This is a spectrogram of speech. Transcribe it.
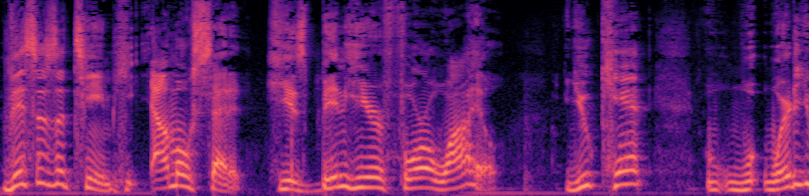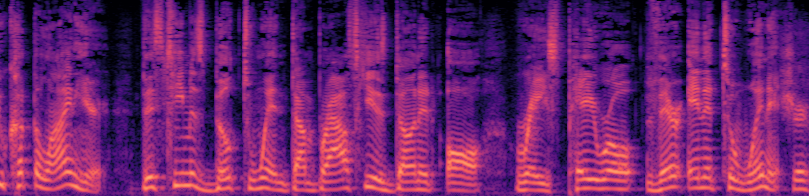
This is a team. He, Elmo said it. He has been here for a while. You can't. W- where do you cut the line here? This team is built to win. Dombrowski has done it all. Raised payroll. They're in it to win it. Sure.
